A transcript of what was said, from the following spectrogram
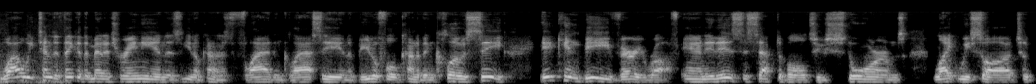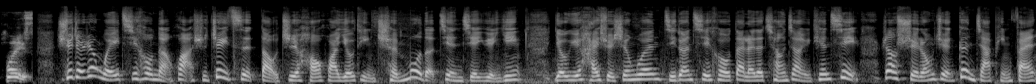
While we tend to think of the Mediterranean as you know kind of flat and glassy and a beautiful kind of enclosed sea. it can be very rough and it is susceptible to storms like we saw took place. 学者认为，气候暖化是这次导致豪华游艇沉没的间接原因。由于海水升温、极端气候带来的强降雨天气，让水龙卷更加频繁。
